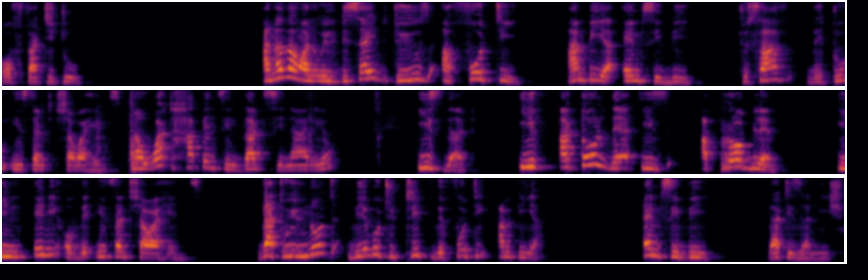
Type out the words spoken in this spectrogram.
of 32. Another one will decide to use a 40 ampere MCB to serve the two instant shower heads. Now, what happens in that scenario is that if at all there is a problem in any of the instant shower heads that will not be able to trip the 40 ampere MCB, that is an issue.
